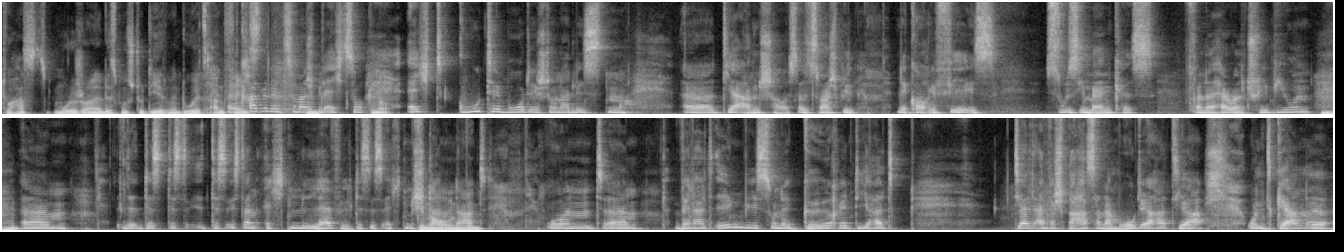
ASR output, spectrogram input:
du hast Modejournalismus studiert, wenn du jetzt anfängst. gerade wenn du zum Beispiel echt so genau. echt gute Modejournalisten äh, dir anschaust. Also zum Beispiel eine Koryphäe ist Susie Menkes von der Herald Tribune. Mhm. Ähm, das, das, das ist ein Level, das ist echt ein Genau, und Standard. Und, ähm, wenn halt irgendwie so eine Göre, die halt die halt einfach Spaß an der Mode hat, ja, und gerne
